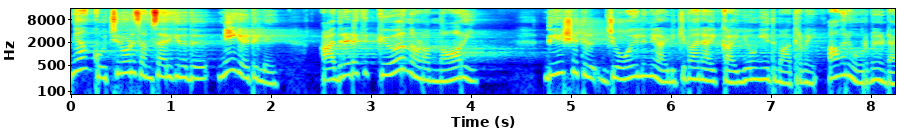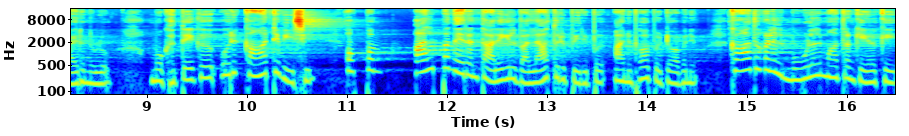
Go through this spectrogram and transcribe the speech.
ഞാൻ കൊച്ചിനോട് സംസാരിക്കുന്നത് നീ കേട്ടില്ലേ? അതിനിടയ്ക്ക് കേറുന്നോടാ നാറി. ദേഷ്യത്തിൽ ജോയലിനെ അടിക്കുവാനായി കയ്യോങ്ങിയത് മാത്രമേ അവന് ഓർമ്മയുണ്ടായിരുന്നുള്ളൂ. മുഖത്തേക്ക് ഒരു കാറ്റ് വീശി. ഒപ്പം അല്പനേരം തലയിൽ വല്ലാത്തൊരു പെരുപ്പ് അനുഭവപ്പെട്ടു അവനും. കാതുകളിൽ മൂളൽ മാത്രം കേൾക്കെ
